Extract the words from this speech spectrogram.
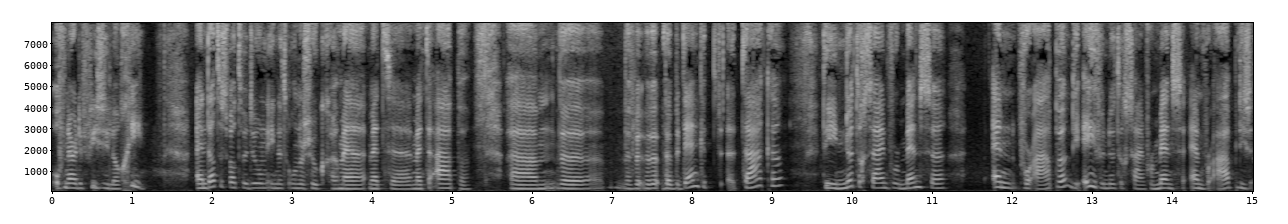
of naar de fysiologie. En dat is wat we doen in het onderzoek met, met, uh, met de apen. We, we, we bedenken taken die nuttig zijn voor mensen en voor apen, die even nuttig zijn voor mensen en voor apen, die,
